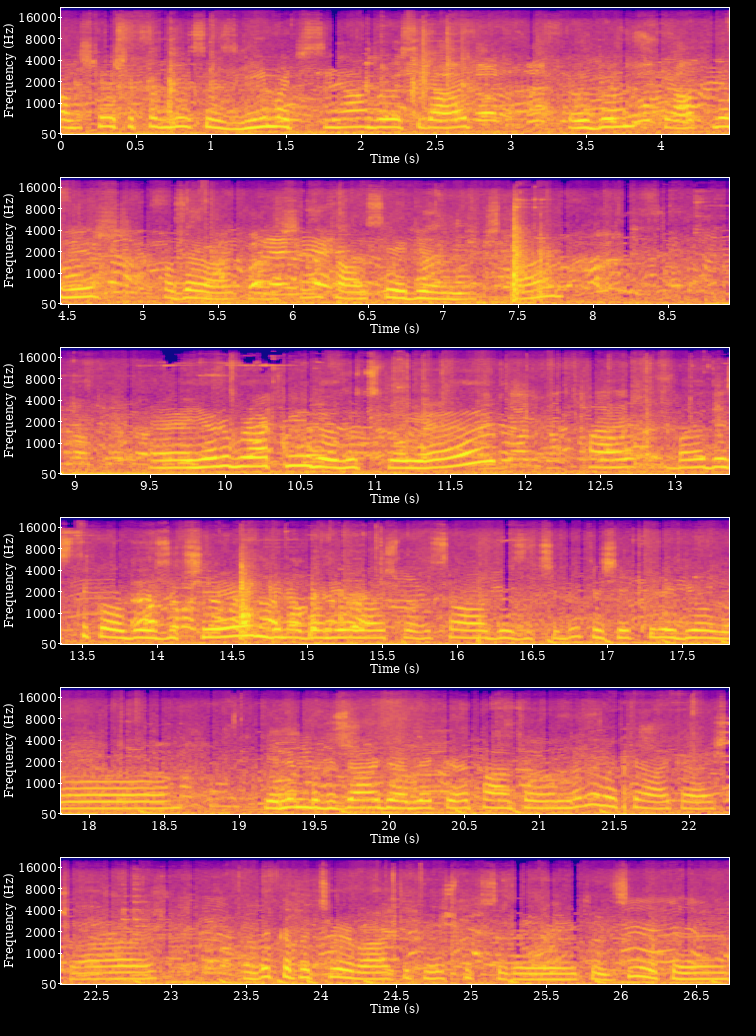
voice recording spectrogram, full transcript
alışveriş yapabilirsiniz. Giyim açısından burası gayet uygun fiyatlı bir pazar arkadaşlar. Tavsiye ediyorum arkadaşlar. Ee, yorum bırakmayı da unutmayın. Bana destek olduğunuz için, bin aboneye ulaşmamı sağladığınız için de teşekkür ediyorum. Gelin bu güzel gömlek pantolonlara bakın arkadaşlar. Burada kapatıyorum artık. Görüşmek üzere. Kendinize iyi bakın.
